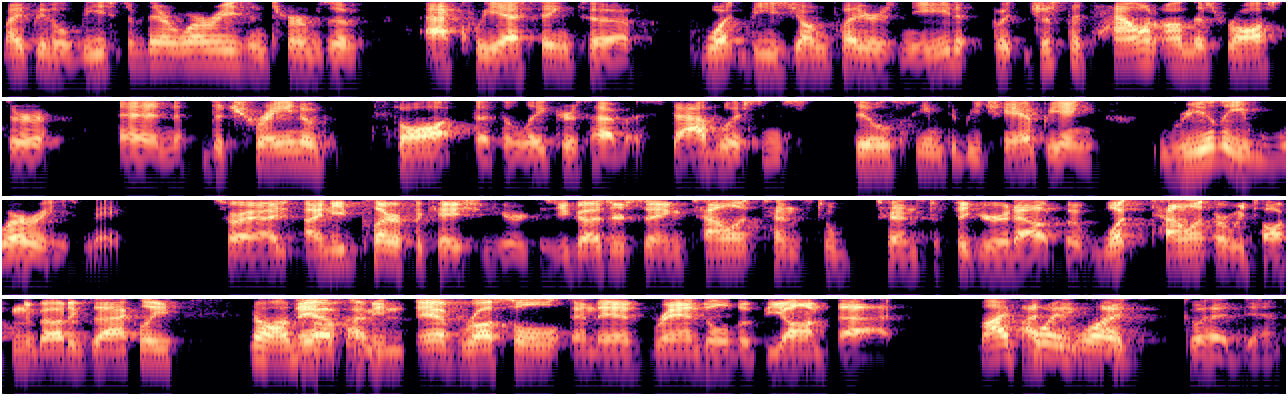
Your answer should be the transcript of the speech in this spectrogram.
might be the least of their worries in terms of acquiescing to what these young players need, but just the talent on this roster and the train of thought that the Lakers have established and still seem to be championing really worries me. Sorry, I, I need clarification here because you guys are saying talent tends to tends to figure it out, but what talent are we talking about exactly? No, I'm they have, I mean, they have Russell and they have Randle, but beyond that, my I point think. was I, go ahead, Dan.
